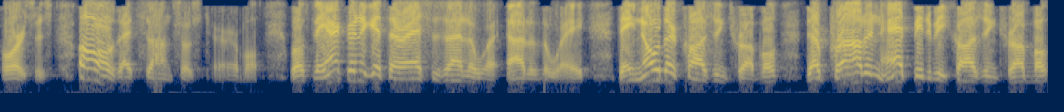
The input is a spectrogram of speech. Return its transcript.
horses. Oh, that sounds so terrible. Well, if they aren't going to get their asses out of, the way, out of the way, they know they're causing trouble. They're proud and happy to be causing trouble.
